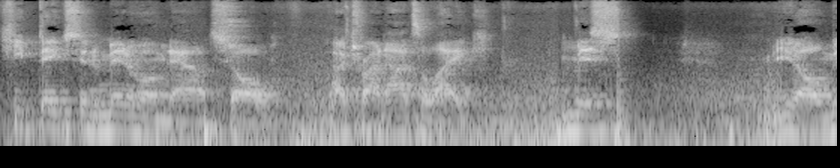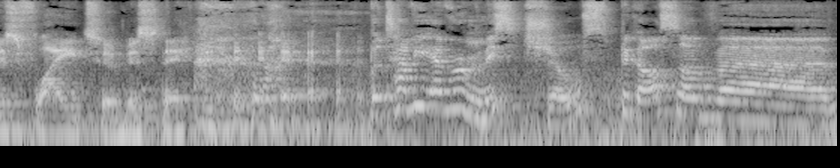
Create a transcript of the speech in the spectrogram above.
keep things to the minimum now. So I try not to like miss, you know, miss flights or miss things. But have you ever missed shows because of uh,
